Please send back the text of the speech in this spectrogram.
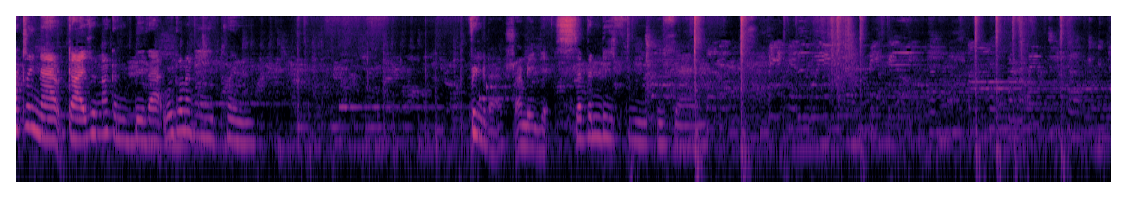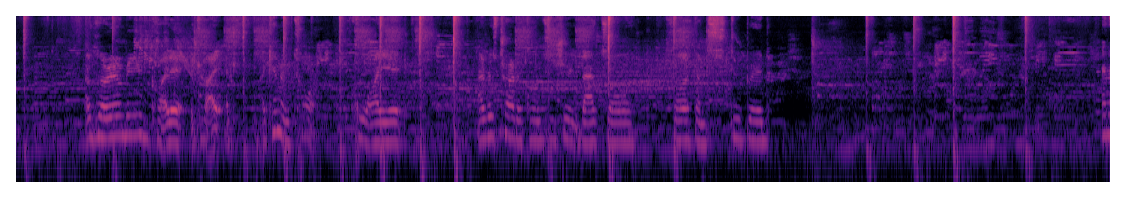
Actually, now, guys, we're not going to do that. We're going to be playing Finger Dash. I made it 73%. I'm sorry I'm being quiet. quiet. I can't even talk. Quiet. I just try to concentrate, that's all. It's not like I'm stupid.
